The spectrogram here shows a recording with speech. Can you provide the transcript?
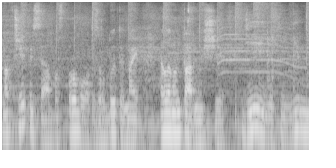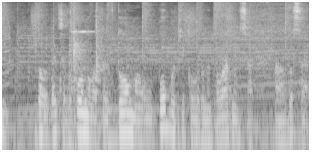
навчитися або спробувати зробити найелементарніші дії, які їм доведеться виконувати вдома у побуті, коли вони повернуться до себе.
